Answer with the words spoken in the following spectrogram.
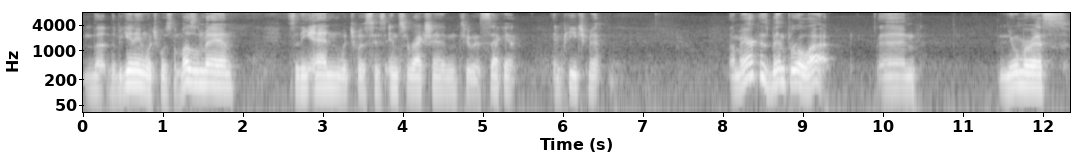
the the beginning, which was the Muslim ban, to the end, which was his insurrection, to his second impeachment. America's been through a lot, and numerous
